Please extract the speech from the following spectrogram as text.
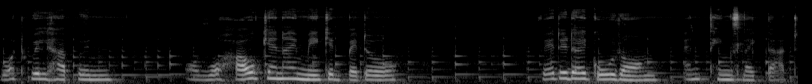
What will happen or how can I make it better? Where did I go wrong? And things like that.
